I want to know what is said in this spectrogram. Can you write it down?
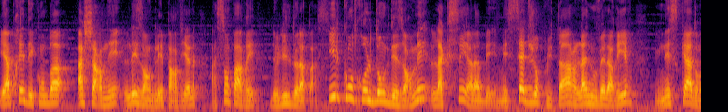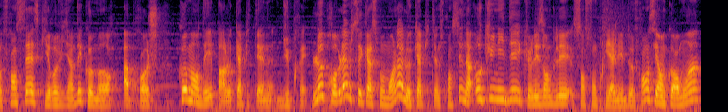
Et après des combats acharnés, les Anglais parviennent à s'emparer de l'île de la Passe. Ils contrôlent donc désormais l'accès à la baie. Mais sept jours plus tard, la nouvelle arrive, une escadre française qui revient des Comores approche commandé par le capitaine Dupré. Le problème, c'est qu'à ce moment-là, le capitaine français n'a aucune idée que les Anglais s'en sont pris à l'île de France et encore moins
